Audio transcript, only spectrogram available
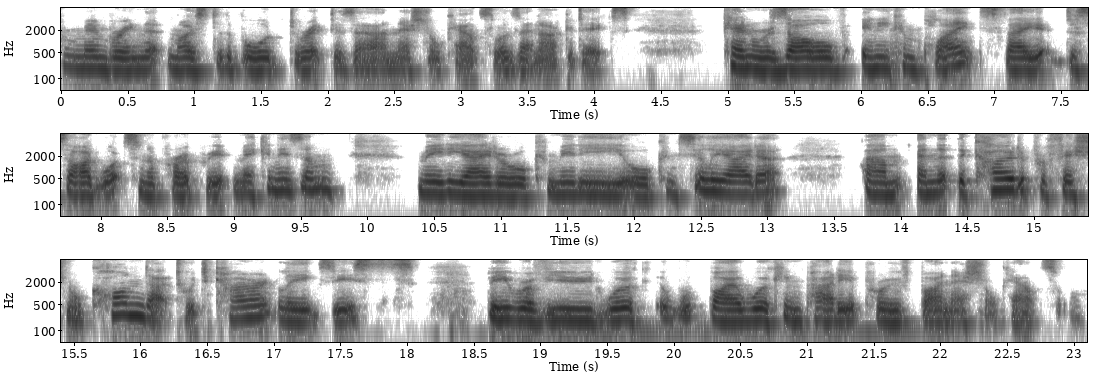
remembering that most of the board directors are national councillors and architects, can resolve any complaints. They decide what's an appropriate mechanism, mediator or committee or conciliator, um, and that the code of professional conduct, which currently exists, be reviewed work, by a working party approved by National Council.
